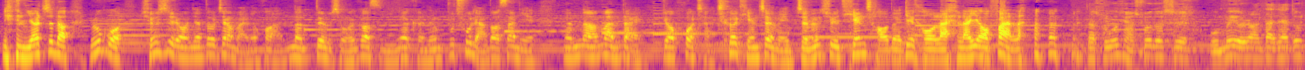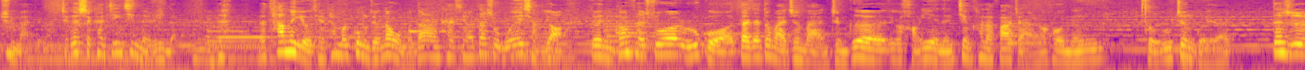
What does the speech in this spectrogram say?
你你要知道，如果全世界玩家都这样买的话，那对不起，我会告诉你，那可能不出两。到三年，那那万代就要破产，车田正美只能去天朝的街头来来要饭了。但是我想说的是，我没有让大家都去买，对吧？这个是看经济能力的。那那他们有钱，他们供着，那我们当然开心了。但是我也想要。对你刚才说，如果大家都买正版，整个这个行业能健康的发展，然后能走入正轨的。但是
